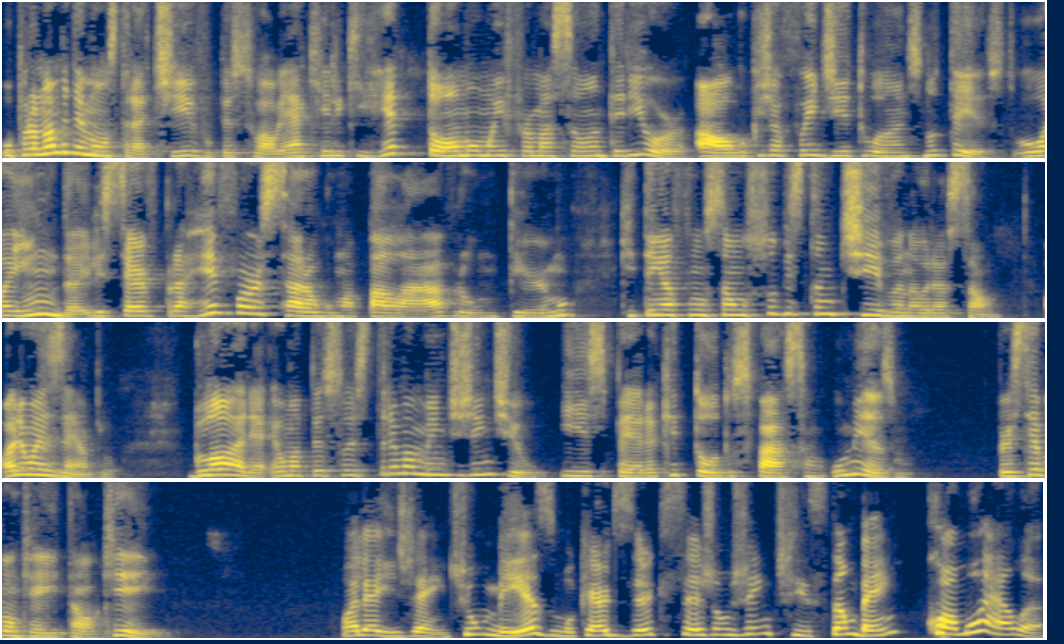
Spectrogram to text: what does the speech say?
O pronome demonstrativo, pessoal, é aquele que retoma uma informação anterior, algo que já foi dito antes no texto, ou ainda ele serve para reforçar alguma palavra ou um termo que tem a função substantiva na oração. Olha um exemplo. Glória é uma pessoa extremamente gentil e espera que todos façam o mesmo. Percebam que aí tá ok? Olha aí, gente, o mesmo quer dizer que sejam gentis também, como ela.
